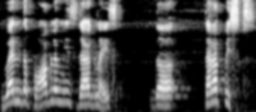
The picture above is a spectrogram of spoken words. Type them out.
when the problem is diagnosed the therapist's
